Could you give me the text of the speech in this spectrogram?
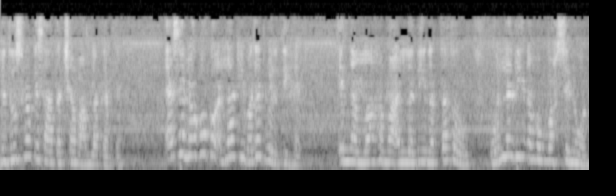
جو دوسروں کے ساتھ اچھا معاملہ کرتے ہیں۔ ایسے لوگوں کو اللہ کی مدد ملتی ہے۔ ان اللہ الدین والذین هم محسنون۔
